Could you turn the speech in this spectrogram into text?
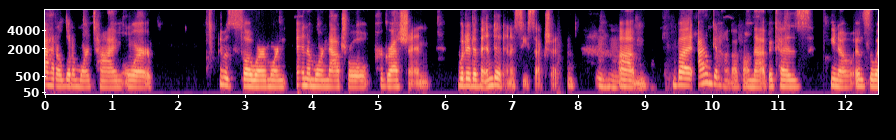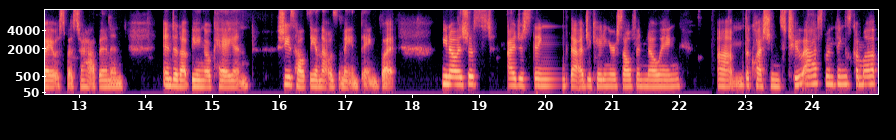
I had a little more time or it was slower, more in a more natural progression, would it have ended in a C section? Mm-hmm. Um, but I don't get hung up on that because, you know, it was the way it was supposed to happen and ended up being okay. And she's healthy, and that was the main thing. But, you know, it's just, I just think that educating yourself and knowing um, the questions to ask when things come up,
